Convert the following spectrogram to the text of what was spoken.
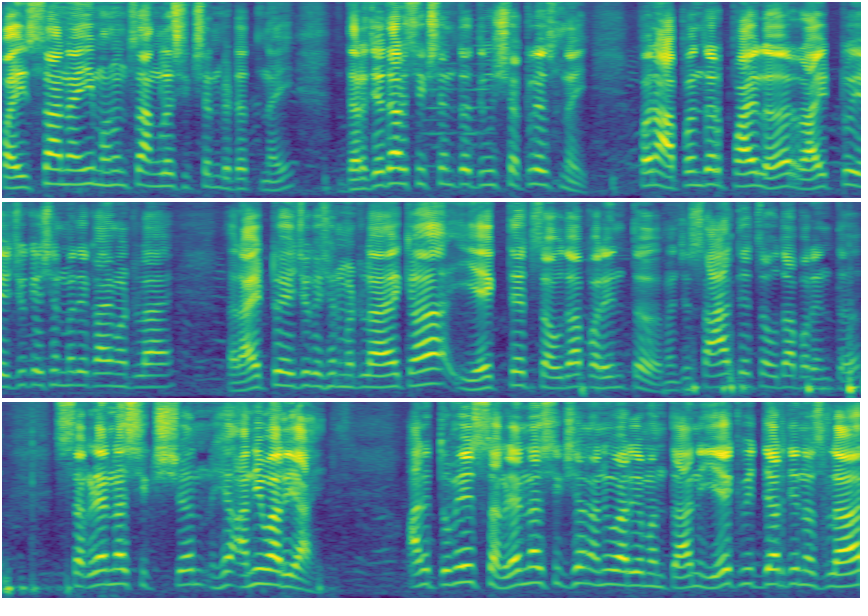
पैसा नाही म्हणून चांगलं शिक्षण भेटत नाही. दर्जेदार शिक्षण तर देऊ शकलेच नाही. पण आपण जर पाहिलं राईट टू एज्युकेशनमध्ये काय म्हटलं आहे राईट टू एज्युकेशन म्हटलं आहे का एक ते चौदापर्यंत म्हणजे सहा ते चौदापर्यंत सगळ्यांना शिक्षण हे अनिवार्य आहे. आणि तुम्ही सगळ्यांना शिक्षण अनिवार्य म्हणता आणि एक विद्यार्थी नसला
